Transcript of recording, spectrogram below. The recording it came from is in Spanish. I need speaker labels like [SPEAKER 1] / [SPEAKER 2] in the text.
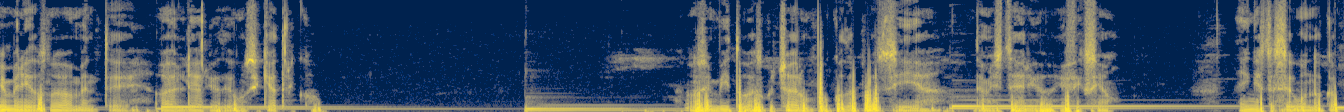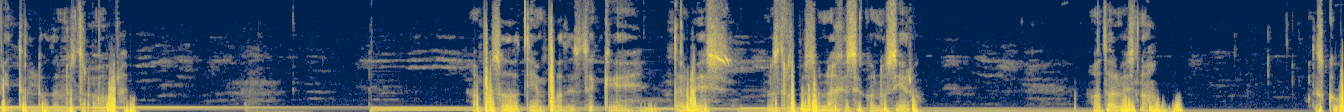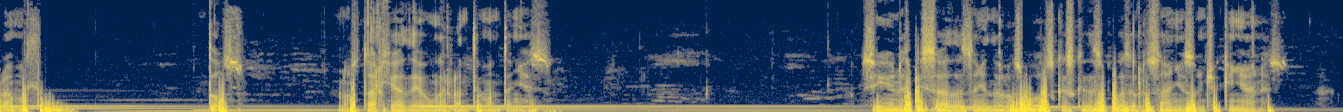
[SPEAKER 1] Bienvenidos nuevamente al diario de un psiquiátrico. Os invito a escuchar un poco de poesía, de misterio y ficción en este segundo capítulo de nuestra obra. Ha pasado tiempo desde que tal vez nuestros personajes se conocieron, o tal vez no. Descubrámoslo. 2 nostalgia de un errante montañés. Siguen las pisadas dañando los bosques que después de los años son chaquiñanes,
